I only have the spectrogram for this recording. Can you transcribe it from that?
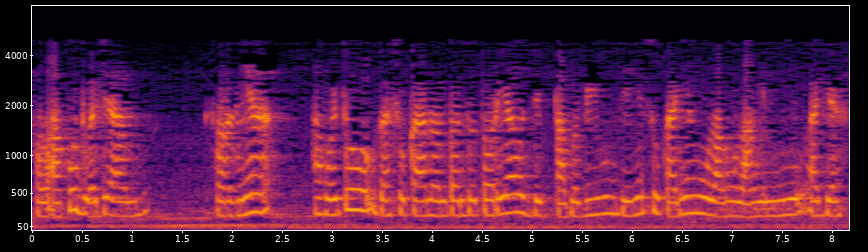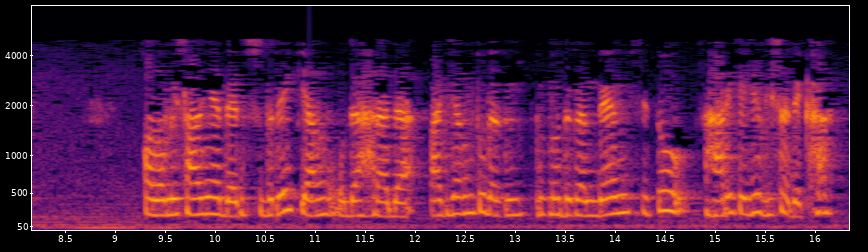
kalau aku dua jam soalnya aku itu gak suka nonton tutorial jadi tambah bingung jadinya sukanya ngulang-ngulangin dulu aja kalau misalnya dance break yang udah rada panjang tuh dan penuh dengan dance itu sehari kayaknya bisa deh kak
